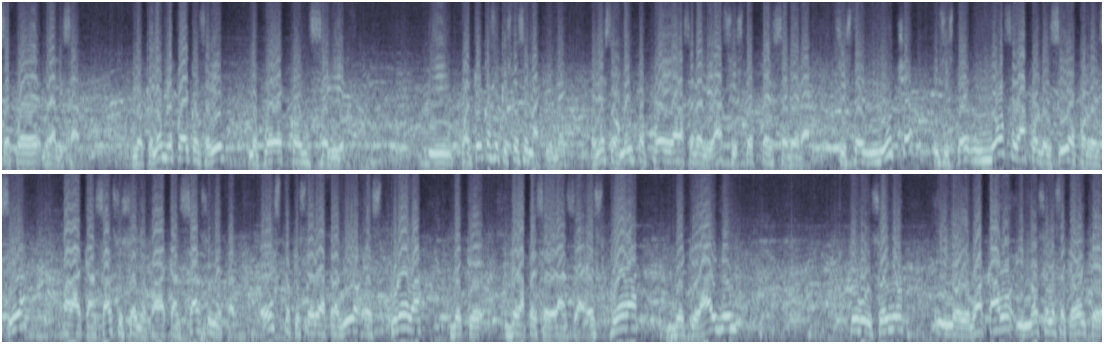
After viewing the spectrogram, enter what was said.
se puede realizar. Lo que el hombre puede conseguir, lo puede conseguir. Y cualquier cosa que usted se imagine, en este momento puede llegar a ser realidad si usted persevera, si usted lucha y si usted no se da por vencido o por vencida para alcanzar su sueño, para alcanzar su meta. Esto que usted ve atrás es prueba de, que, de la perseverancia, es prueba de que alguien tuvo un sueño y lo llevó a cabo y no solo se quedó en que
